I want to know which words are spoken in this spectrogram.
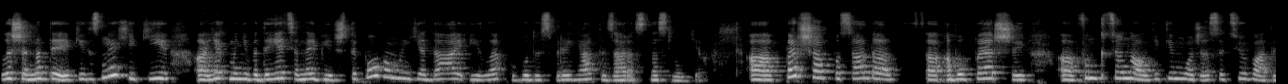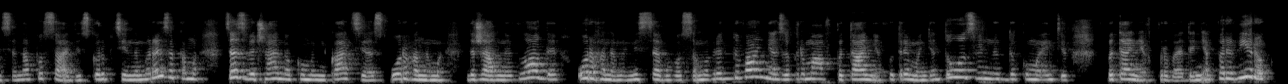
лише на деяких з них, які, як мені видається, найбільш типовими є да, і легко буде сприйняти зараз на слухах. Перша посада або перший функціонал, який може асоціюватися на посаді з корупційними ризиками, це звичайно комунікація з органами державної влади, органами місцевого самоврядування, зокрема в питаннях утримання дозвільних документів, в питаннях проведення перевірок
